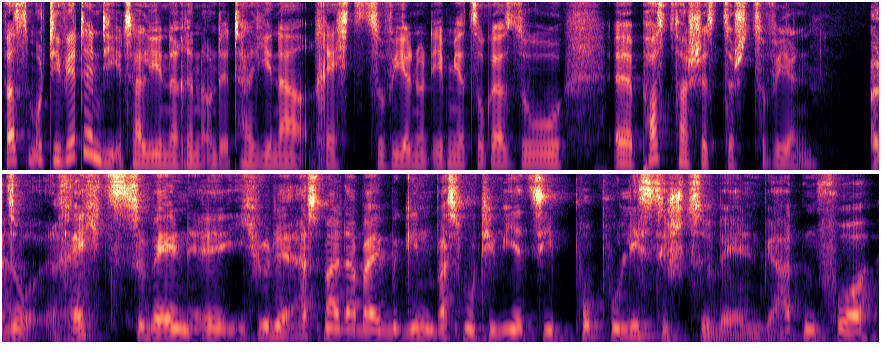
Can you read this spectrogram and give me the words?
Was motiviert denn die Italienerinnen und Italiener, rechts zu wählen und eben jetzt sogar so äh, postfaschistisch zu wählen? Also rechts zu wählen, äh, ich würde erstmal dabei beginnen, was motiviert sie, populistisch zu wählen. Wir hatten vor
